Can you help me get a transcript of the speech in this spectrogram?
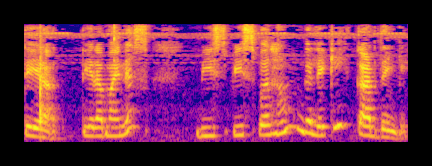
तेरह तेरह माइनस बीस बीस पर हम गले की काट देंगे।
